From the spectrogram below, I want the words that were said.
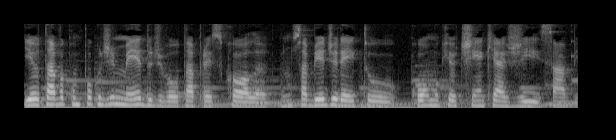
E eu tava com um pouco de medo de voltar para a escola, não sabia direito como que eu tinha que agir, sabe?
